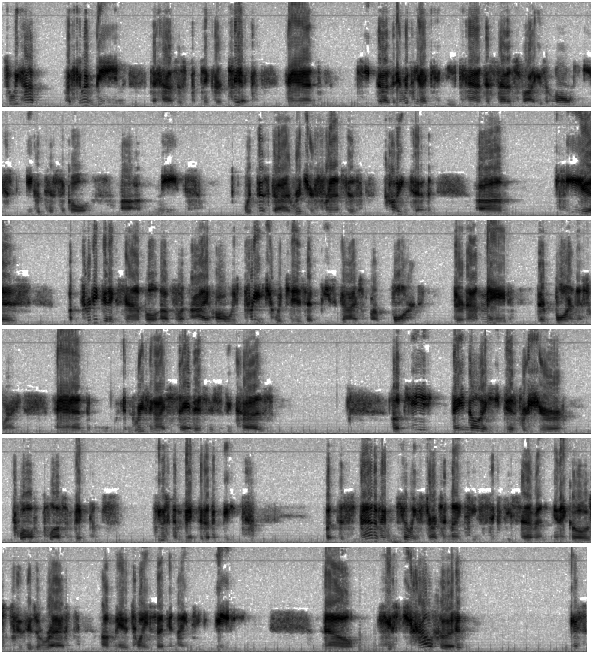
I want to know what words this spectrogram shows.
So we have a human being that has this particular tick, and he does everything I can, he can to satisfy his own e- egotistical uh, needs. With this guy, Richard Francis Cottingham, um, he is a pretty good example of what I always preach, which is that these guys are born. They're not made, they're born this way. And the reason I say this is because, look, he they know that he did for sure 12 plus victims. He was convicted of eight. But the span of him killing starts in 1967 and it goes to his arrest on May the 22nd, 1980. Now, his childhood is,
